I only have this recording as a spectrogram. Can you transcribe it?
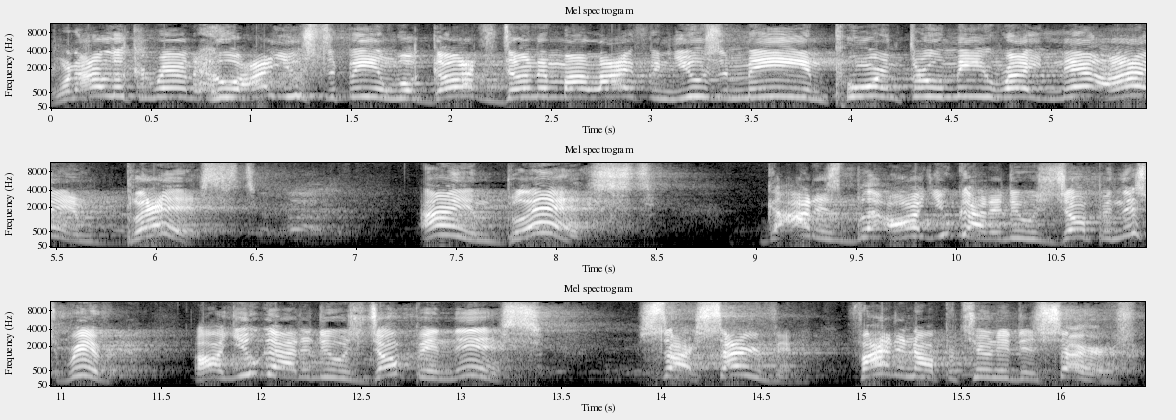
When I look around at who I used to be and what God's done in my life and using me and pouring through me right now, I am blessed. I am blessed. God is blessed. All you got to do is jump in this river. All you got to do is jump in this. Start serving. Find an opportunity to serve.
